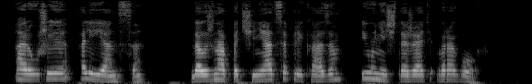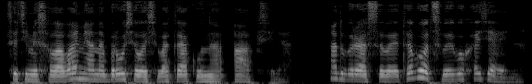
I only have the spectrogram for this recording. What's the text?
— оружие Альянса должна подчиняться приказам и уничтожать врагов. С этими словами она бросилась в атаку на Акселя, отбрасывая того от своего хозяина.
